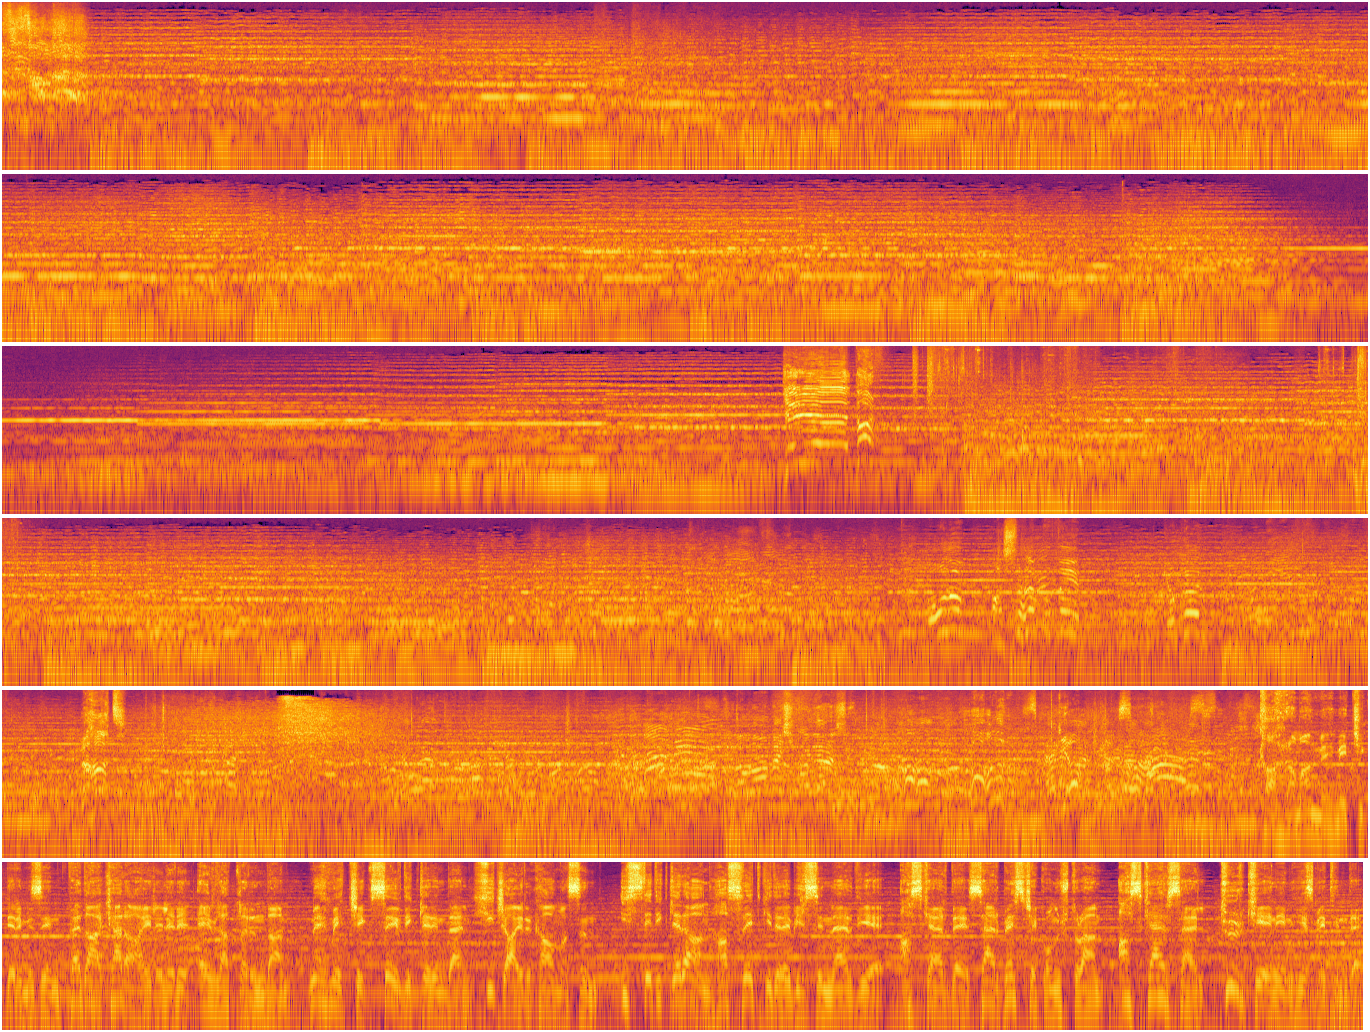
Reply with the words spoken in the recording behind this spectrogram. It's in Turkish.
Kahraman Mehmetçiklerimizin fedakar aileleri evlatlarından, Mehmetçik sevdiklerinden hiç ayrı kalmasın, istedikleri an hasret giderebilsinler diye askerde serbestçe konuşturan Askersel Türkiye'nin hizmetinde.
